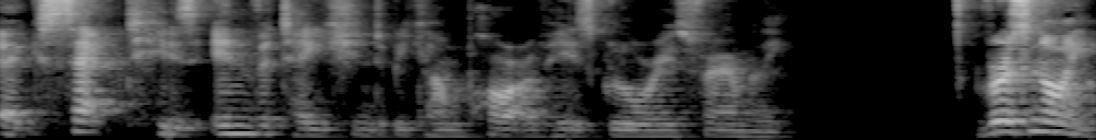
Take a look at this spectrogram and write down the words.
accept his invitation to become part of his glorious family. Verse 9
